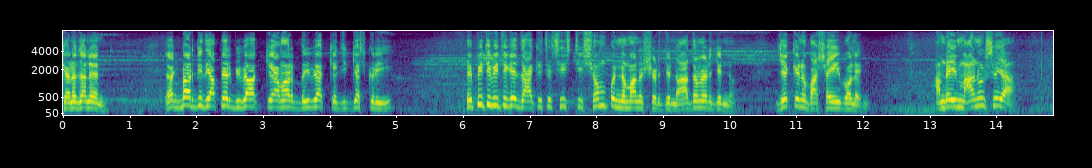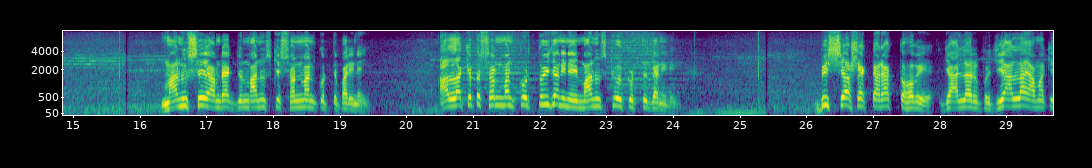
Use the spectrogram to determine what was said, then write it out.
কেন জানেন? একবার যদি আপনার বিভাগকে আমার বিভাগকে জিজ্ঞেস করি, এই পৃথিবী থেকে যা কিছু সৃষ্টি সম্পূর্ণ মানুষের জন্য, আদমের জন্য, যে কোনো ভাষাই বলেন, আমরা এই মানুষেয়া মানুষে আমরা একজন মানুষকে সম্মান করতে পারি নাই। আল্লাহকে তো সম্মান করতেই জানি নেই, মানুষকেও করতে জানি নেই। বিশ্বাস একটা রাখতে হবে যে আল্লাহর উপরে। যে আল্লাহ আমাকে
